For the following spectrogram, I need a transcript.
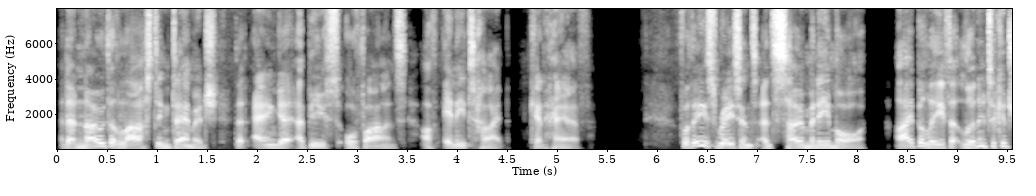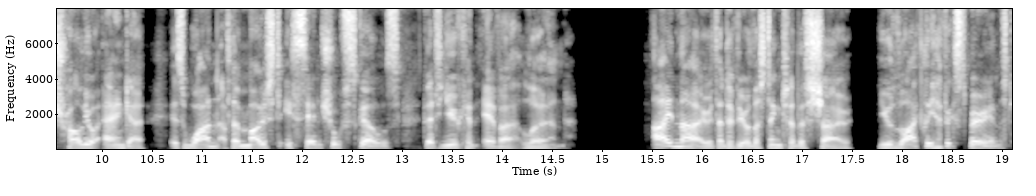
And I know the lasting damage that anger, abuse, or violence of any type can have. For these reasons and so many more, I believe that learning to control your anger is one of the most essential skills that you can ever learn. I know that if you're listening to this show, you likely have experienced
